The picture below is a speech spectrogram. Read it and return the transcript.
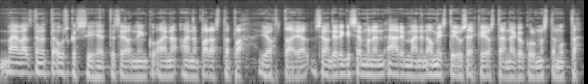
mä en välttämättä usko siihen, että se on niin kuin aina, aina paras tapa johtaa ja se on tietenkin semmoinen äärimmäinen omistajuus ehkä jostain näkökulmasta, mutta,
